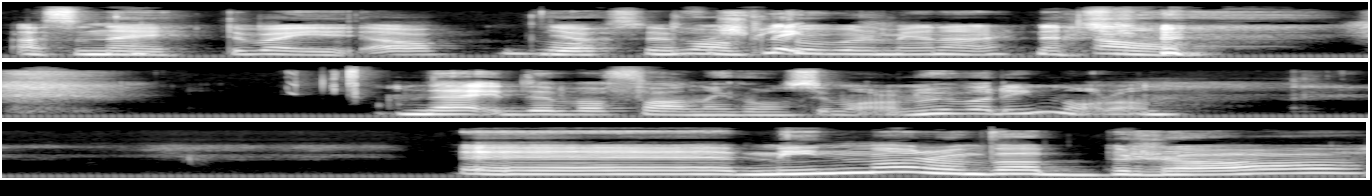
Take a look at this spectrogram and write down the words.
Alltså nej, det var ju, ja, Det var- ja så jag förstår flipp. vad du menar. Nej. Ja. Nej det var fan en konstig morgon. Hur var din morgon? Eh, min morgon var bra.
